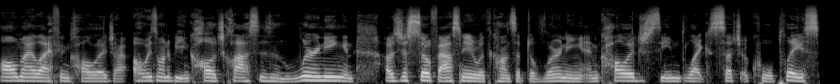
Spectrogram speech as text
all my life in college. I always want to be in college classes and learning. And I was just so fascinated with the concept of learning. And college seemed like such a cool place,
